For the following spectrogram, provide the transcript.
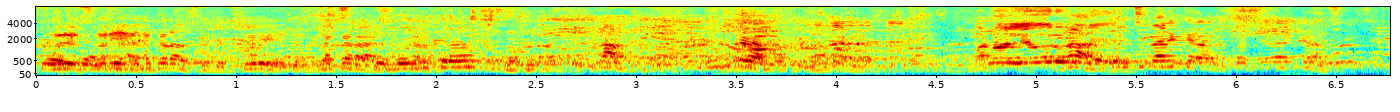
సూరి సూరి వెనకరా సూరి సూరి వెనకరా మన వాళ్ళు ఎవరు కొంచెం కొంచెం వెనకరా పో.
